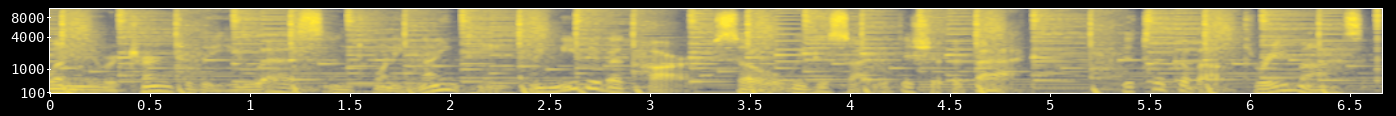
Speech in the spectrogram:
When we returned to the US in 2019, we needed a car, so we decided to ship it back. It took about three months and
